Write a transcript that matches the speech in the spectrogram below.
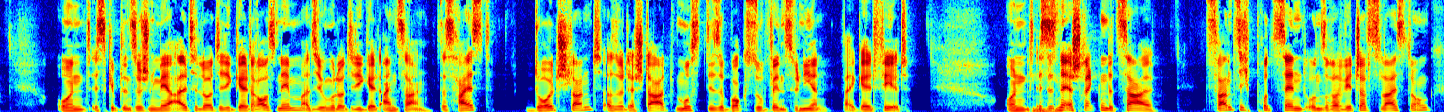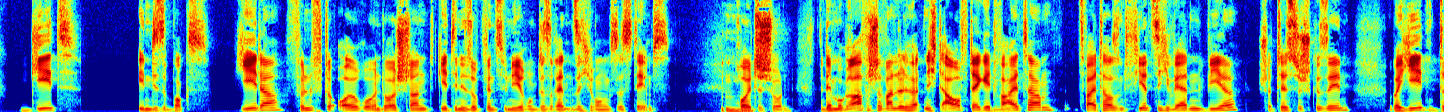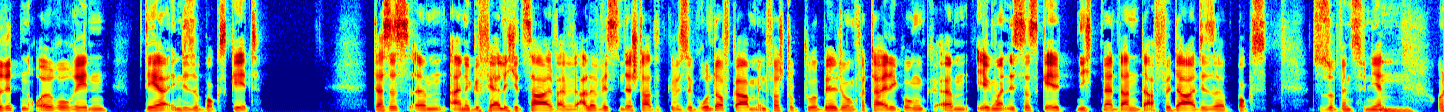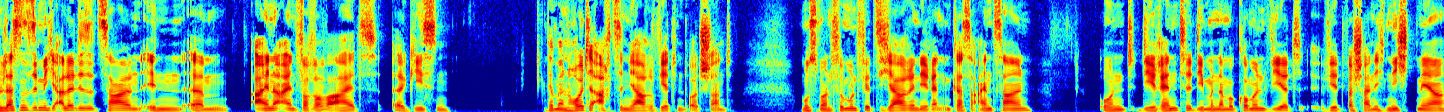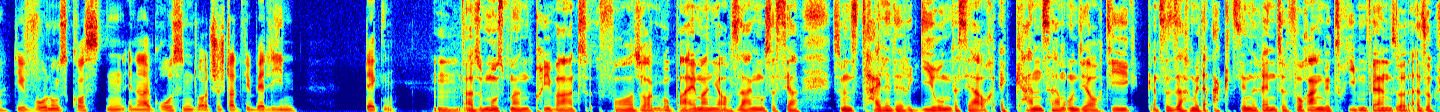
Und es gibt inzwischen mehr alte Leute, die Geld rausnehmen, als junge Leute, die Geld einzahlen. Das heißt, Deutschland, also der Staat, muss diese Box subventionieren, weil Geld fehlt. Und mhm. es ist eine erschreckende Zahl. 20 Prozent unserer Wirtschaftsleistung geht in diese Box. Jeder fünfte Euro in Deutschland geht in die Subventionierung des Rentensicherungssystems. Mhm. Heute schon. Der demografische Wandel hört nicht auf, der geht weiter. 2040 werden wir, statistisch gesehen, über jeden dritten Euro reden, der in diese Box geht. Das ist ähm, eine gefährliche Zahl, weil wir alle wissen, der Staat hat gewisse Grundaufgaben, Infrastruktur, Bildung, Verteidigung. Ähm, irgendwann ist das Geld nicht mehr dann dafür da, diese Box zu subventionieren. Mhm. Und lassen Sie mich alle diese Zahlen in ähm, eine einfache Wahrheit äh, gießen. Wenn man heute 18 Jahre wird in Deutschland, muss man 45 Jahre in die Rentenkasse einzahlen und die Rente, die man dann bekommen wird, wird wahrscheinlich nicht mehr die Wohnungskosten in einer großen deutschen Stadt wie Berlin decken. Hm, also muss man privat vorsorgen. Wobei man ja auch sagen muss, dass ja zumindest Teile der Regierung das ja auch erkannt haben und ja auch die ganze Sache mit der Aktienrente vorangetrieben werden soll. Also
